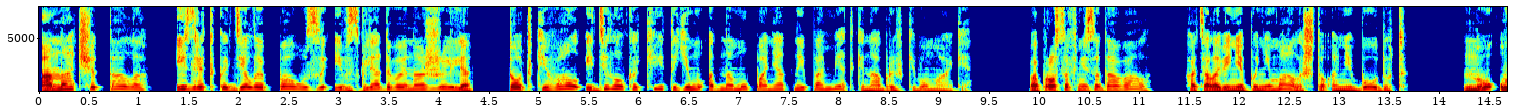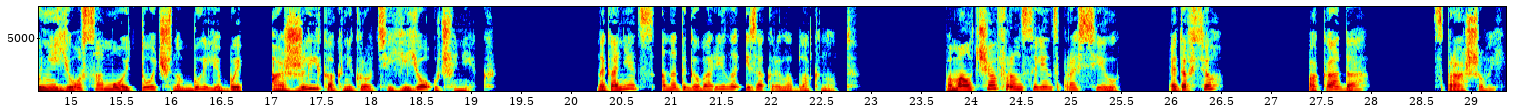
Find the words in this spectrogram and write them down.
Она читала, изредка делая паузы и взглядывая на Жиля, тот кивал и делал какие-то ему одному понятные пометки на обрывке бумаги. Вопросов не задавал, хотя Лавиния понимала, что они будут. Ну, у нее самой точно были бы, а Жиль, как ни крути, ее ученик. Наконец она договорила и закрыла блокнот. Помолчав, Францелин спросил, «Это все?» «Пока да. Спрашивай».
